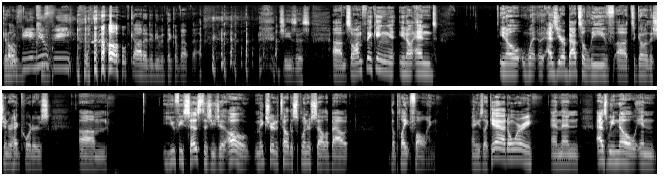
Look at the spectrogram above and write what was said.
Good old. And Yuffie. oh God, I didn't even think about that. Jesus. Um, so I'm thinking, you know, and you know, when as you're about to leave uh, to go to the Shinra headquarters, um, Yuffie says to Zhijie, "Oh, make sure to tell the Splinter Cell about the plate falling," and he's like, "Yeah, don't worry." And then, as we know in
